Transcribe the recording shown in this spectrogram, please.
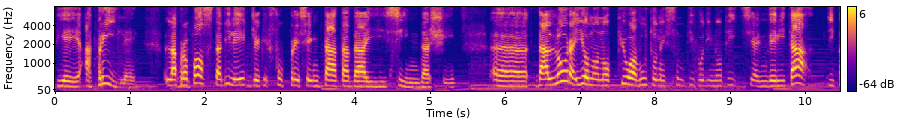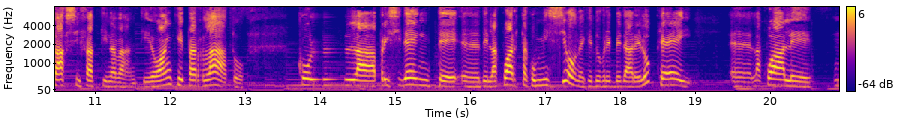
di aprile, la proposta di legge che fu presentata dai sindaci. Eh, da allora io non ho più avuto nessun tipo di notizia, in verità, di passi fatti in avanti e ho anche parlato con la presidente eh, della quarta commissione che dovrebbe dare l'ok, eh, la quale mh,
